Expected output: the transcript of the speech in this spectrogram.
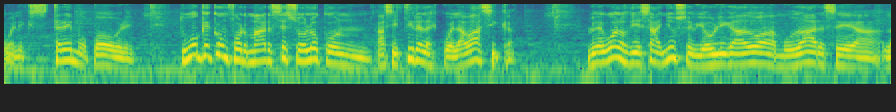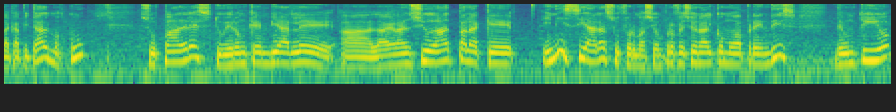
o en extremo pobre. Tuvo que conformarse solo con asistir a la escuela básica. Luego, a los 10 años, se vio obligado a mudarse a la capital, Moscú. Sus padres tuvieron que enviarle a la gran ciudad para que iniciara su formación profesional como aprendiz de un tío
